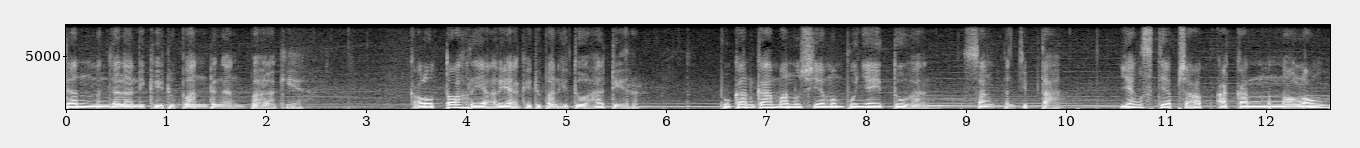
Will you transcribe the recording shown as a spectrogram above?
dan menjalani kehidupan dengan bahagia. Kalau toh riak-riak kehidupan itu hadir, bukankah manusia mempunyai Tuhan, Sang Pencipta, yang setiap saat akan menolong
